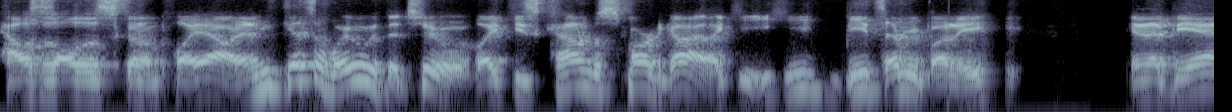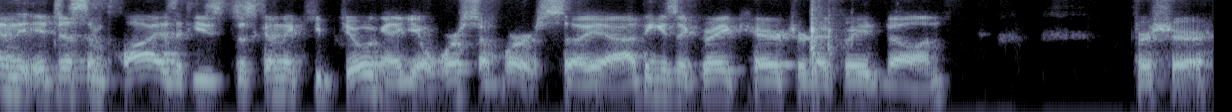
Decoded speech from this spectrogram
how's all this going to play out? And he gets away with it too. Like, he's kind of a smart guy. Like, he, he beats everybody. And at the end, it just implies that he's just going to keep doing it and get worse and worse. So, yeah, I think he's a great character and a great villain for sure.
